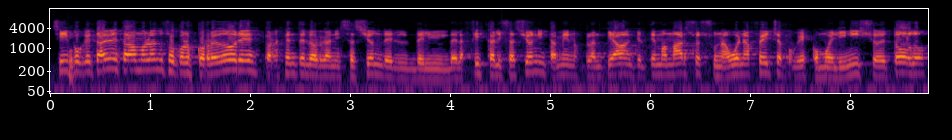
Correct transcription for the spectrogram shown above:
Sí, porque también estábamos hablando eso con los corredores, con la gente de la organización del, del, de la fiscalización y también nos planteaban que el tema marzo es una buena fecha porque es como el inicio de todo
